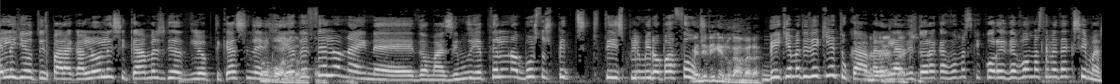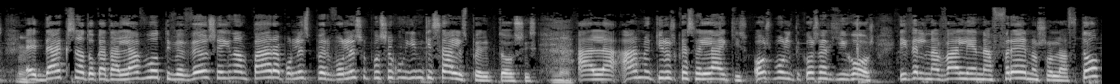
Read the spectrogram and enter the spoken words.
Έλεγε ότι παρακαλώ όλες οι κάμερες και τα τηλεοπτικά Βόλο συνεργεία ήταν δεν αυτό. θέλω να είναι εδώ μαζί μου γιατί θέλω να μπω στο σπίτι της πλημμυροπαθούς. Με τη δική του κάμερα. Μπήκε με τη δική του κάμερα. Ε, δηλαδή εντάξει. τώρα καθόμαστε και κοροϊδευόμαστε μεταξύ μας. Ναι. Εντάξει, να το καταλάβω ότι βεβαίως έγιναν πάρα πολλές υπερβολές όπως έχουν γίνει και σε άλλες περιπτώσεις. Ναι. Αλλά αν ο κύριος Κασελάκης ως πολιτικός αρχηγός ήθελε να βάλει ένα φρένος σε όλο αυτό,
